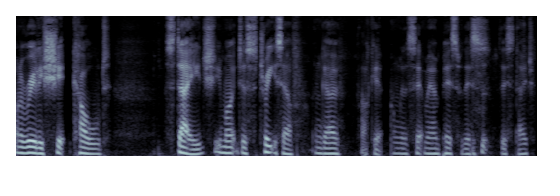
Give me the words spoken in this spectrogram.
on a really shit cold stage, you might just treat yourself and go, Fuck it, I'm going to sit my own piss for this this stage.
